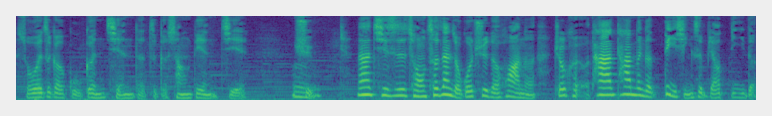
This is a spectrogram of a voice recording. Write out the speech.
所谓这个古根前的这个商店街去。嗯那其实从车站走过去的话呢，就可它它那个地形是比较低的，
